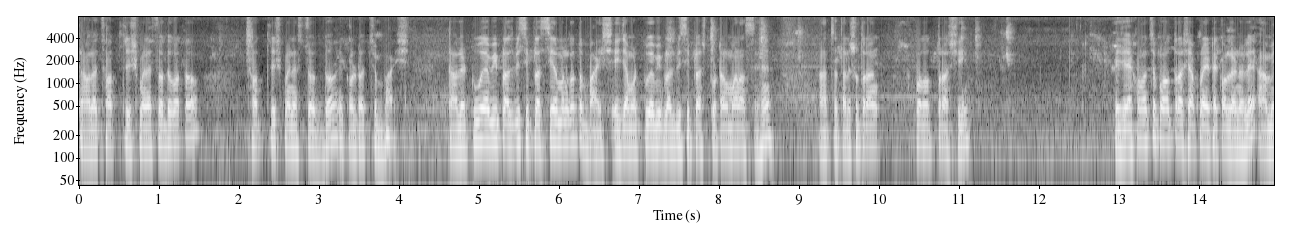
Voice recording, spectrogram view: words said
তাহলে ছত্রিশ মাইনাস চোদ্দ কত? ছত্রিশ মাইনাস চোদ্দ ইকুয়ালটা হচ্ছে বাইশ। তাহলে two AB plus BC plus C এর মান কত? বাইশ। এই যে আমার two AB plus BC plus total মান আছে হ্যাঁ? আচ্ছা তাহলে সুতরাং প্রদত্ত রাশি। এই যে এখন হচ্ছে প্রদত্ত রাশি, আপনার এটা করলেন হলে আমি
